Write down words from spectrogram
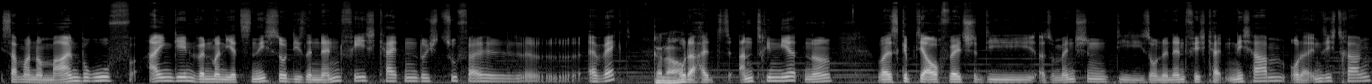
ich sag mal, normalen Beruf eingehen, wenn man jetzt nicht so diese Nennfähigkeiten durch Zufall äh, erweckt. Genau. Oder halt antrainiert, ne? Weil es gibt ja auch welche, die, also Menschen, die so eine Nennfähigkeit nicht haben oder in sich tragen.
